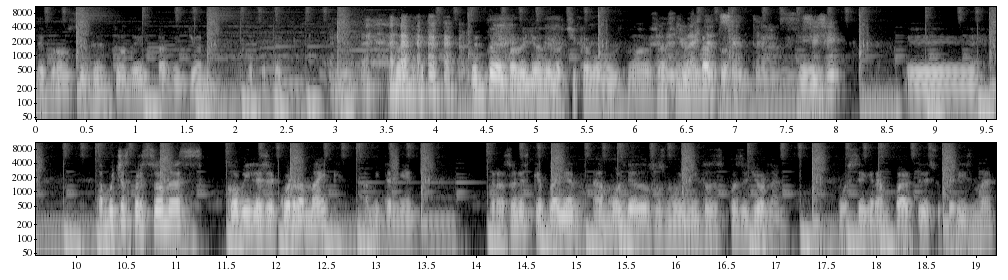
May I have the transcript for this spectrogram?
de bronce dentro del pabellón. Dentro del pabellón de los Chicago Bulls, ¿no? O sea, el United. Center. Sí. Sí, sí. Eh, a muchas personas, Kobe les recuerda a Mike, a mí también. La razón es que Brian ha moldeado sus movimientos después de Jordan. Posee gran parte de su carisma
